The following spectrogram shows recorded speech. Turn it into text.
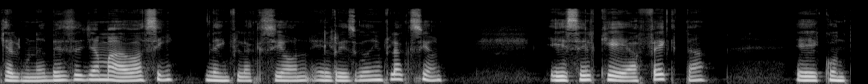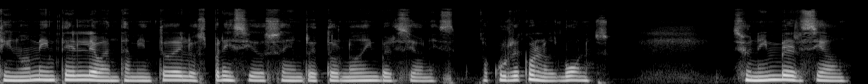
que algunas veces es llamado así, la inflación, el riesgo de inflación, es el que afecta eh, continuamente el levantamiento de los precios en retorno de inversiones. Ocurre con los bonos. Si una inversión,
